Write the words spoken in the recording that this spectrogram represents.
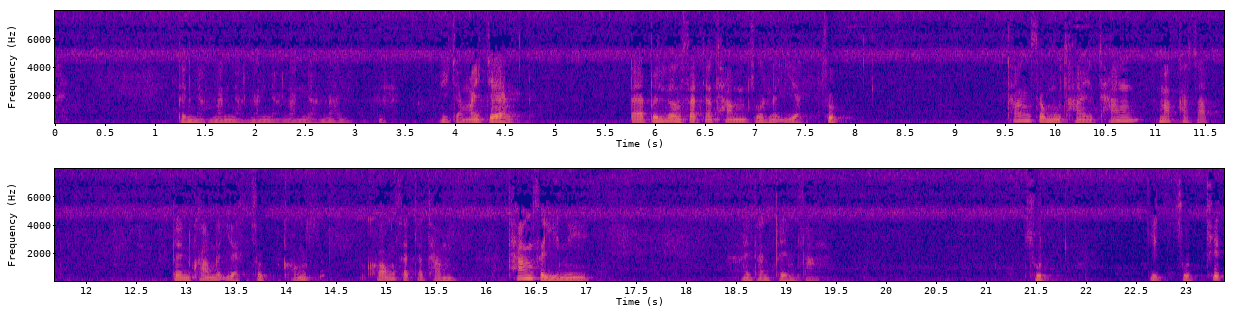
เลย เป็นอย่างนั้นอย่างนั้นอย่างนั้นอย่างนั้น นี่จะไม่แจงแต่เป็นเรื่องสัจธรรมส่วนละเอียดสุด ทั้งสมุทัยทั้งมรรคสัตว์เป็นความละเอียดสุดของของสัจธรรม ทั้งสี่นี้ ให้ท่านเพลงฟัง สุดจิตสุดคิด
